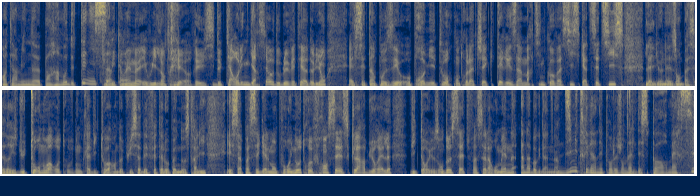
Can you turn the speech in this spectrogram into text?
On termine par un mot de tennis. Oui, quand même. Et oui, l'entrée réussie de Caroline Garcia au WTA de Lyon. Elle s'est imposée au premier tour contre la Tchèque Teresa Martinkova 6-4, 7-6. La lyonnaise ambassadrice du tournoi retrouve donc la victoire hein, depuis sa défaite à l'Open d'Australie. Et ça passe également pour une autre française, Clara Burel, victorieuse en 2-7 face à la roumaine Anna Bogdan. Dimitri Vernet pour le journal des sports. Merci.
